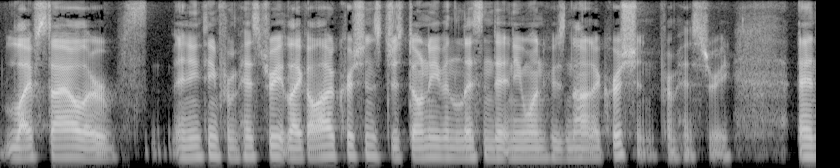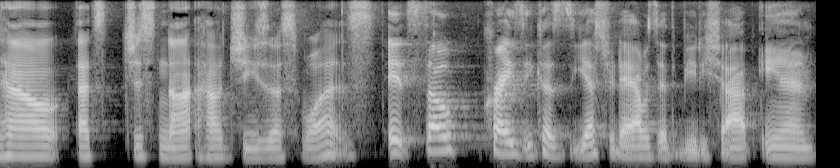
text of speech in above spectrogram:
lifestyle or anything from history. Like a lot of christians just don't even listen to anyone who's not a christian from history and how that's just not how Jesus was. It's so crazy because yesterday I was at the beauty shop and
